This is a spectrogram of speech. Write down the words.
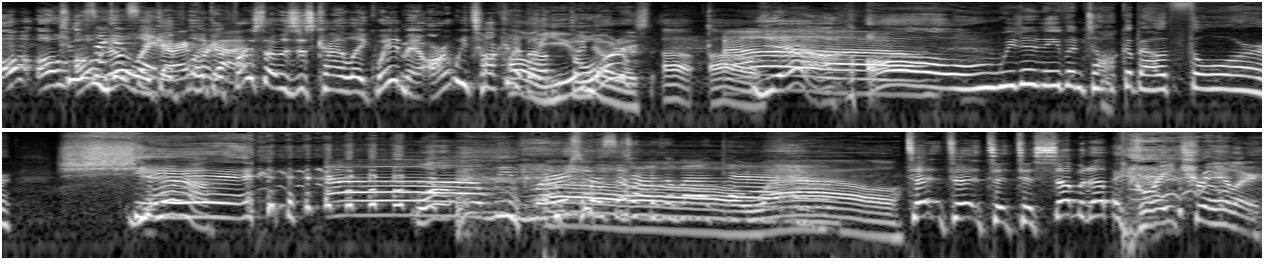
oh, oh, Two oh no! seconds Like, later, at, I like at first, I was just kind of like, "Wait a minute, aren't we talking oh, about you Thor?" noticed. Oh, oh. Uh, uh. uh oh, we didn't even talk about Thor. Shit. Uh, yeah. Oh, we were supposed to talk about oh, that. Wow. To, to, to, to sum it up, great trailer.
